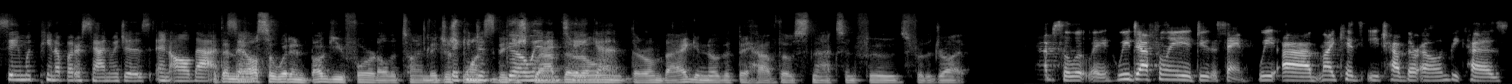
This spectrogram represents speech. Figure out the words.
same with peanut butter sandwiches and all that. But then so, they also wouldn't bug you for it all the time. They just they want just they just grab their own it. their own bag and know that they have those snacks and foods for the drive. Absolutely. We definitely do the same. We uh my kids each have their own because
